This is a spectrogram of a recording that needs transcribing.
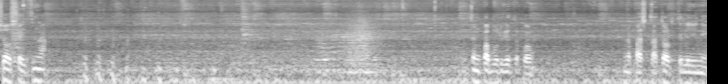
Sausage na. Itong paborito ko na pasta tortellini.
